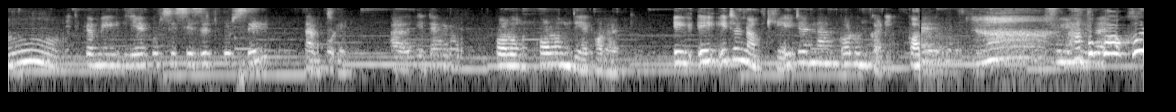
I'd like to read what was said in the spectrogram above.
ও। এটাকে আমি ইয়ে করছি সিজেট করছি তারপরে আর এটা হলো কলম কলম দিয়ে করা আর কি। এটার নাম কি? এটার নাম কলমকারি। আপু কখন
